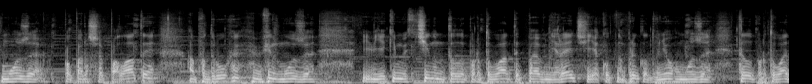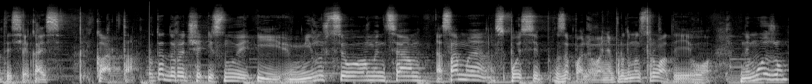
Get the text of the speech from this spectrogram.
може, по-перше, палати, а по-друге, він може якимось чином телепортувати певні речі, як, от, наприклад, в нього може телепортуватися якась карта. Проте, до речі, існує і мінус цього гаманця, а саме спосіб запалювання. Продемонструвати я його не можу.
